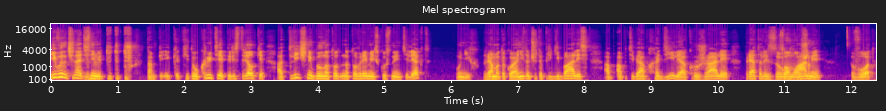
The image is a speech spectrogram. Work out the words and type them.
и вы начинаете с Мгм. ними там какие-то укрытия, перестрелки. Отличный был на то, на то время искусственный интеллект у них, прямо такой, они там что-то пригибались, об, об тебя обходили, окружали, прятались за Slow углами. Вот.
